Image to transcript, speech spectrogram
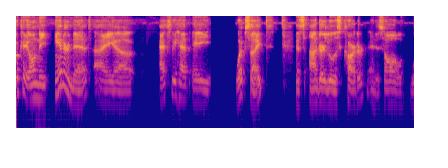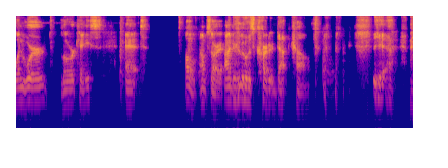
Okay, on the internet, I uh, actually have a website. It's Andre Lewis Carter, and it's all one word, lowercase, at, oh, I'm sorry, AndreLewisCarter.com. yeah.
